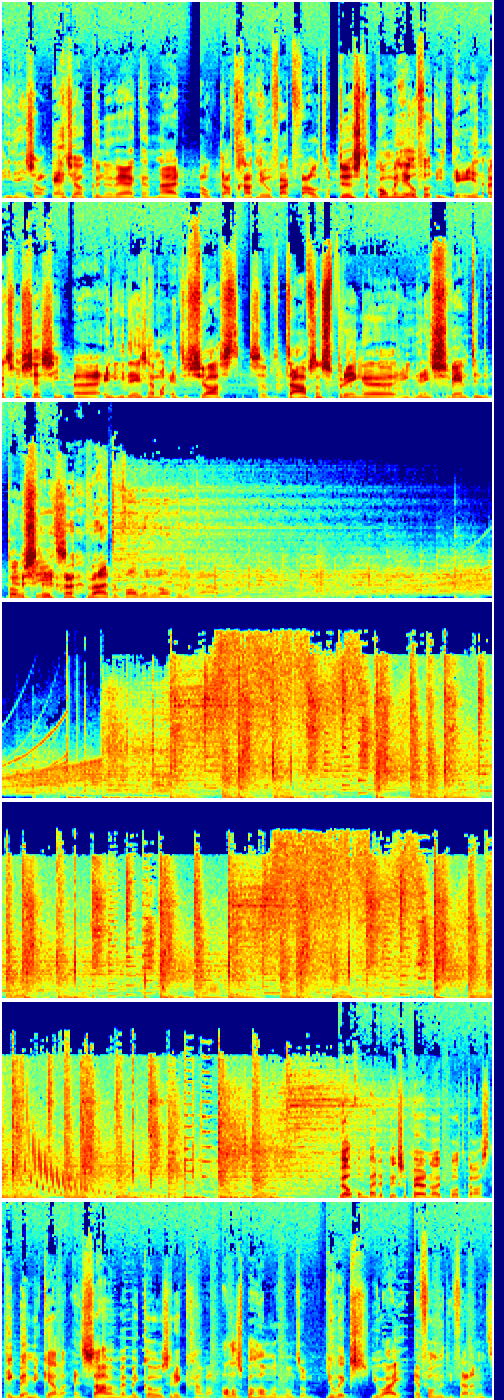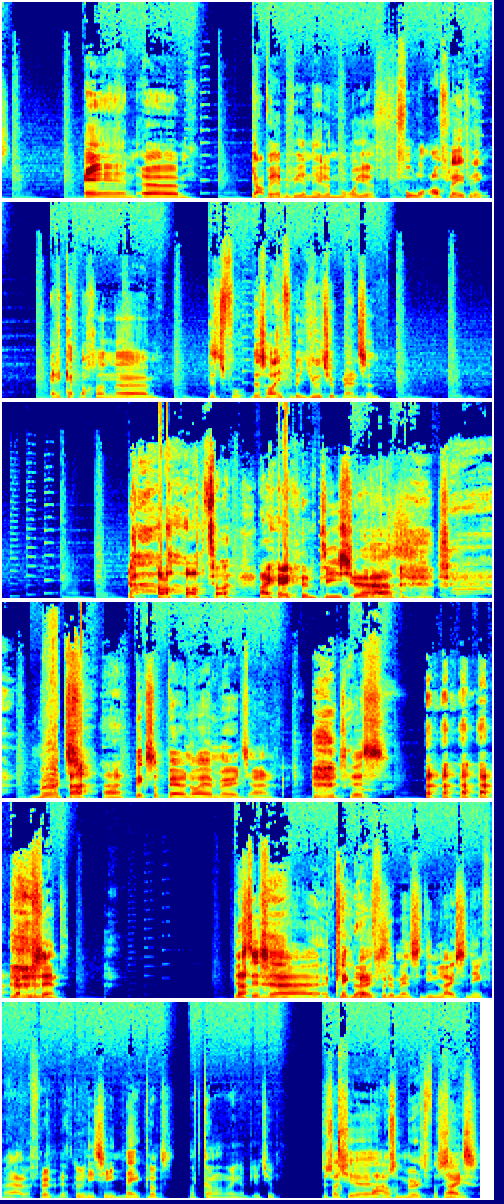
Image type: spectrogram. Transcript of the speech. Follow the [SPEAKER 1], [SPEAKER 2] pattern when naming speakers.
[SPEAKER 1] Iedereen zou agile kunnen werken, maar ook dat gaat heel vaak fout. Dus er komen heel veel ideeën uit zo'n sessie. Eh, en iedereen is helemaal enthousiast. Ze op de tafel aan springen. Iedereen zwemt in de post-its.
[SPEAKER 2] Waterval met een andere naam. Ja.
[SPEAKER 1] Welkom bij de Pixel Paranoid podcast. Ik ben Mikelle en samen met mijn co-host Rick gaan we alles behandelen rondom UX, UI en founder development. En ehm, ja, we hebben weer een hele mooie volle aflevering. En ik heb nog een... ehm, dit, is voor, dit is alleen voor de YouTube mensen.
[SPEAKER 2] Hij heeft een t-shirt aan.
[SPEAKER 1] Merch! Pixel Paranoia merch aan. Dus represent. Dus het is eh, een clickbait
[SPEAKER 2] Nice.
[SPEAKER 1] voor de mensen die luisteren denken van, ja, fuck, dat kunnen we niet zien. Nee, klopt. Dat kan alleen op YouTube. Dus als je
[SPEAKER 2] Wauw.
[SPEAKER 1] onze merch wil zien,
[SPEAKER 2] Nice.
